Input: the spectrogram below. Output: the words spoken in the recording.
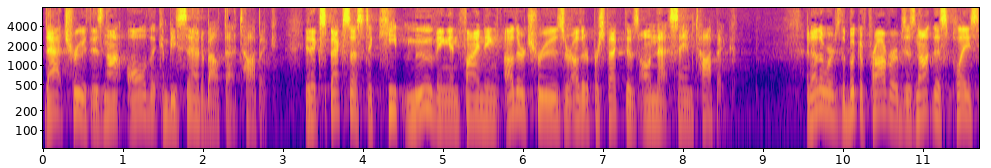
that truth is not all that can be said about that topic. It expects us to keep moving and finding other truths or other perspectives on that same topic. In other words, the book of Proverbs is not this place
